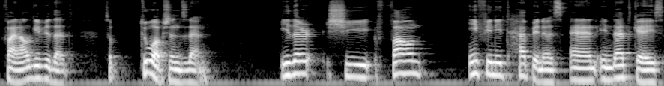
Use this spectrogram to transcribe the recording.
Fine, I'll give you that. So, two options then. Either she found infinite happiness, and in that case,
